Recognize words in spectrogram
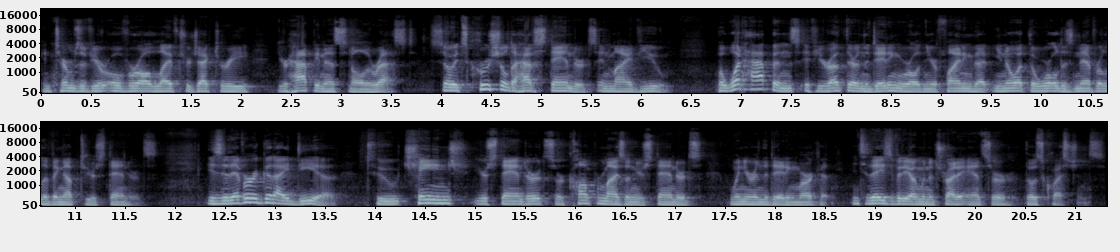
in terms of your overall life trajectory, your happiness, and all the rest. So it's crucial to have standards, in my view. But what happens if you're out there in the dating world and you're finding that, you know what, the world is never living up to your standards? Is it ever a good idea to change your standards or compromise on your standards when you're in the dating market? In today's video, I'm going to try to answer those questions.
